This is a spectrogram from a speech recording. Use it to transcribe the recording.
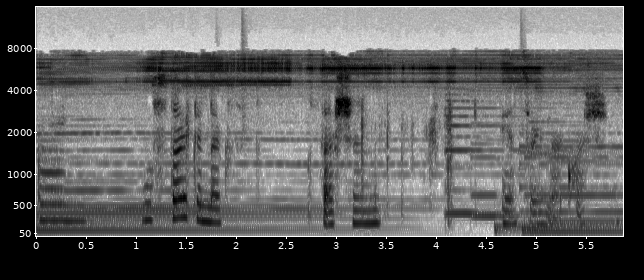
Um we'll start the next session answering that question.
